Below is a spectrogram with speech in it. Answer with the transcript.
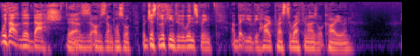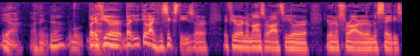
without the dash Yeah. this is obviously not possible but just looking through the windscreen i bet you'd be hard pressed to recognize what car you're in Yeah, I think. yeah well, but if you're but you go back to the 60s or if you're in a maserati or you're in a ferrari or a mercedes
